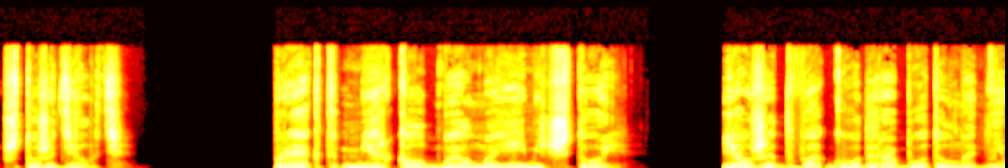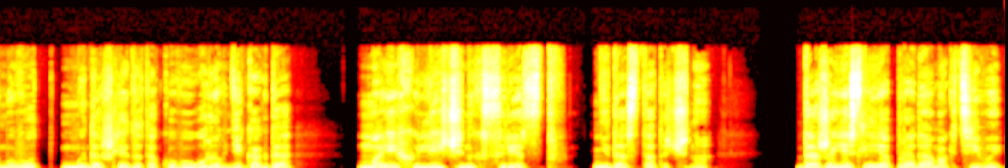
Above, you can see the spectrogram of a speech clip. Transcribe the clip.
что же делать. Проект «Миркл» был моей мечтой. Я уже два года работал над ним, и вот мы дошли до такого уровня, когда моих личных средств недостаточно. Даже если я продам активы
